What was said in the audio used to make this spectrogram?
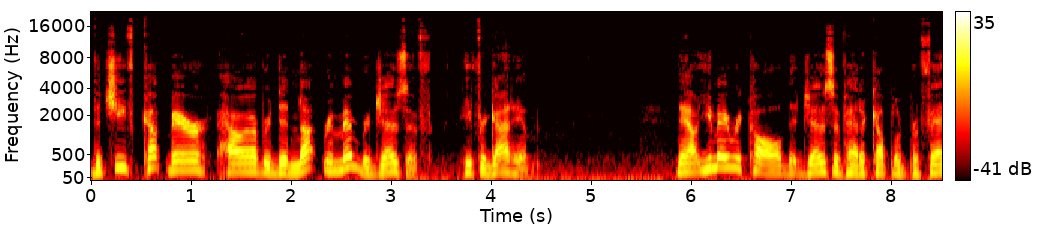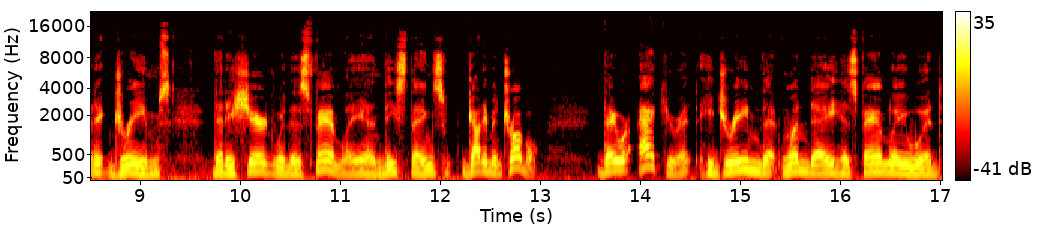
The chief cupbearer, however, did not remember Joseph, he forgot him. Now, you may recall that Joseph had a couple of prophetic dreams that he shared with his family, and these things got him in trouble. They were accurate. He dreamed that one day his family would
